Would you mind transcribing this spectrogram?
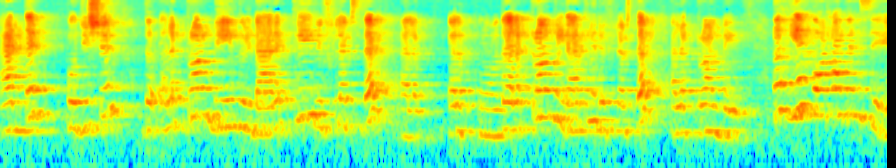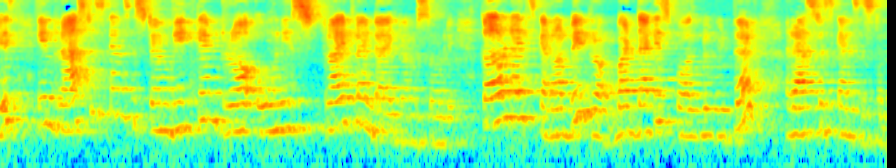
at that position the electron beam will directly reflects that ele ele the electron will directly reflects the electron beam. Now here what happens is in raster scan system we can draw only straight line diagrams only. Curved lines cannot be drawn but that is possible with that raster scan system.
